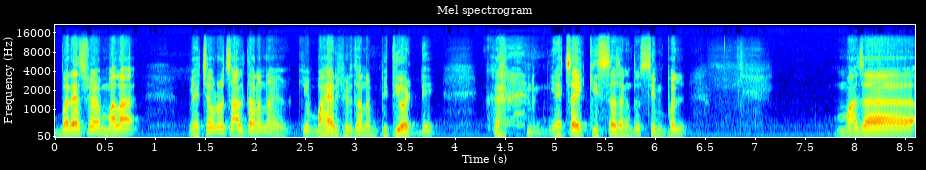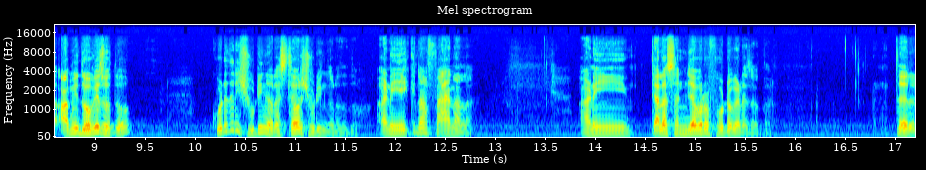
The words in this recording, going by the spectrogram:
बऱ्याच वेळा मला ह्याच्याबरोबर चालताना ना किंवा बाहेर फिरताना भीती वाटते. कारण ह्याचा एक किस्सा सांगतो सिंपल माझा आम्ही दोघेच होतो. कुठेतरी शूटिंग रस्त्यावर शूटिंग करत होतो. आणि एक ना फॅन आला. आणि त्याला संजयबरोबर फोटो काढायचा होता. तर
